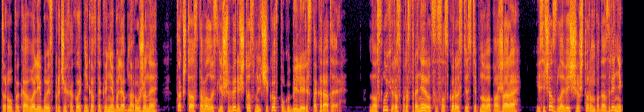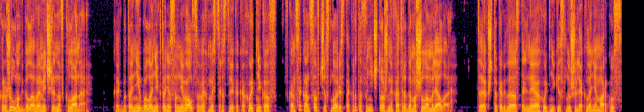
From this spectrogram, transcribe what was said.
Трупы кого-либо из прочих охотников так и не были обнаружены, так что оставалось лишь верить, что смельчаков погубили аристократы. Но слухи распространяются со скоростью степного пожара, и сейчас зловещий шторм подозрений кружил над головами членов клана. Как бы то ни было, никто не сомневался в их мастерстве как охотников, в конце концов число аристократов уничтоженных отрядом ошеломляло. Так что когда остальные охотники слышали о клане Маркус,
